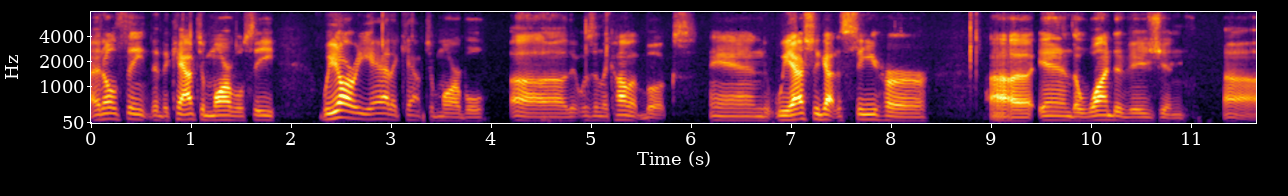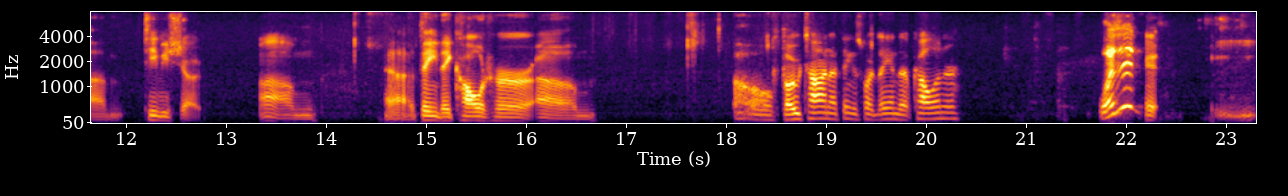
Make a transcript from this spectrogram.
I don't think that the Captain Marvel. See, we already had a Captain Marvel uh, that was in the comic books, and we actually got to see her uh, in the WandaVision um, TV show. Um, uh, I think they called her. Um, oh, Photon. I think is what they ended up calling her. Was it? Y-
